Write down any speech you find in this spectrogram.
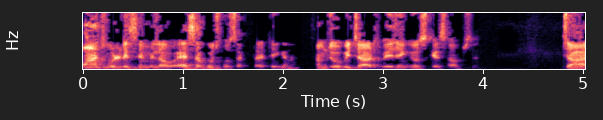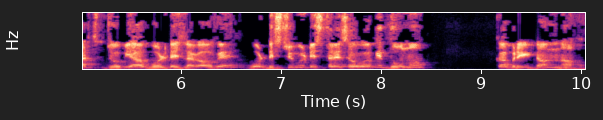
पाँच वोल्ट इसे मिला होगा। ऐसा कुछ हो सकता है, ठीक है ना? हम जो भी चार्ज भेजेंगे उसके हिसाब से। चार्ज जो भी आप वोल्टेज लगाओगे, वो डिस्ट्रीब्यूट इस तरह से होगा कि दोनों का ब्रेकडाउन ना हो।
